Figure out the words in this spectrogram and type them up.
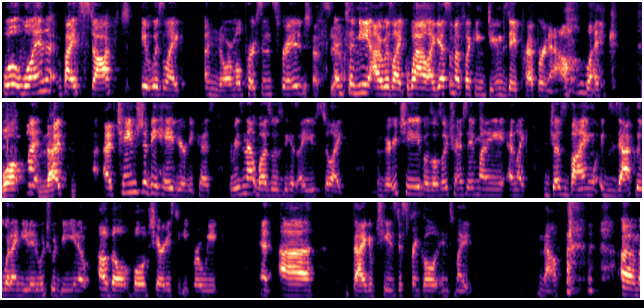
well one by stocked it was like a normal person's fridge Yes, yeah. and to me i was like wow i guess i'm a fucking doomsday prepper now like well, not, I've, I've changed a behavior because the reason that was was because I used to like I'm very cheap. I was also like trying to save money and like just buying exactly what I needed, which would be you know a bowl, bowl of cherries to eat for a week and a bag of cheese to sprinkle into my mouth. um,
